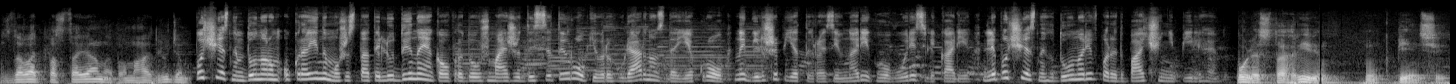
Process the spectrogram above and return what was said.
сдавать постоянно, помогать людям. Почесним донором України може стати людина, яка упродовж майже 10 років регулярно здає кров. Не більше п'яти разів на рік, говорять лікарі. Для почесних донорів передбачені пільги. более 100 гривен ну, к пенсии.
